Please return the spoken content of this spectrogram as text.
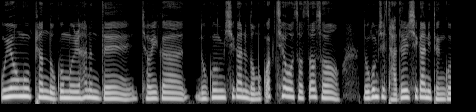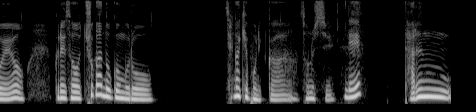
우영우 편 녹음을 하는데 저희가 녹음 시간을 너무 꽉 채워서 써서 녹음실 닫을 시간이 된 거예요. 그래서 추가 녹음으로 생각해 보니까 선우 씨. 네. 다른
